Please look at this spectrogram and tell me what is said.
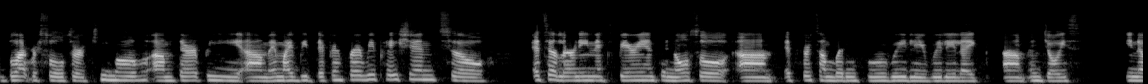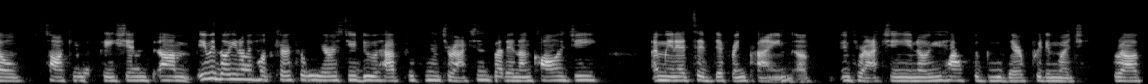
blood results or chemo um, therapy, um, it might be different for every patient. So it's a learning experience. And also um, it's for somebody who really, really like enjoys, you know, talking with patients. Um, even though you know in healthcare careers you do have patient interactions, but in oncology, I mean it's a different kind of interaction. You know, you have to be there pretty much throughout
